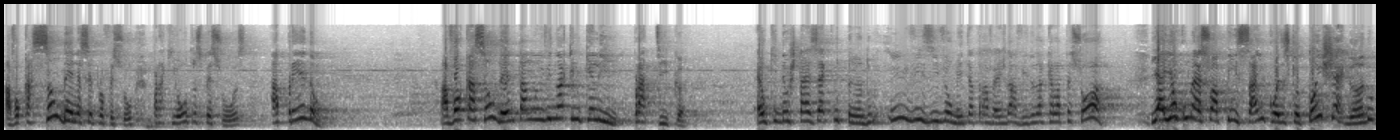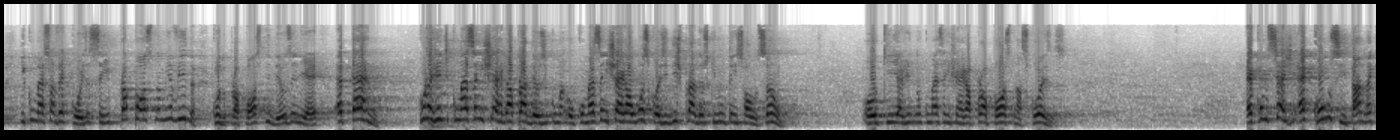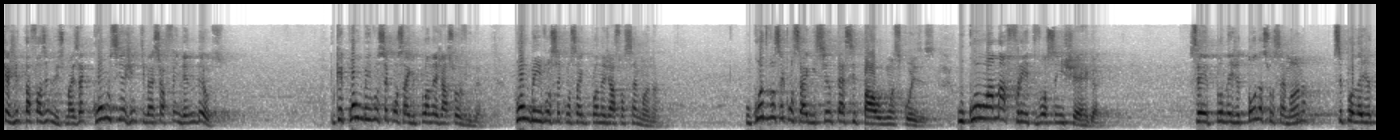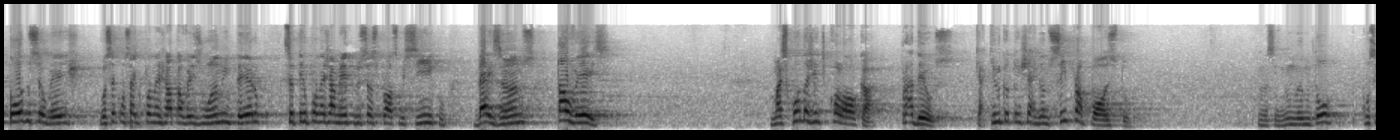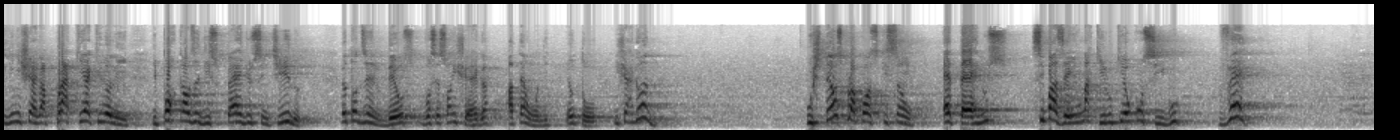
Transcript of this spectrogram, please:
A vocação dele é ser professor para que outras pessoas aprendam. A vocação dele está naquilo que ele pratica. É o que Deus está executando invisivelmente através da vida daquela pessoa. E aí eu começo a pensar em coisas que eu estou enxergando e começo a ver coisas sem propósito na minha vida. Quando o propósito de Deus ele é eterno. Quando a gente começa a enxergar para Deus e come, ou começa a enxergar algumas coisas e diz para Deus que não tem solução, ou que a gente não começa a enxergar propósito nas coisas, é como se, é como se, tá? Não é que a gente está fazendo isso, mas é como se a gente estivesse ofendendo Deus. Porque quão bem você consegue planejar a sua vida? Quão bem você consegue planejar sua semana? O quanto você consegue se antecipar algumas coisas? O quão lá na frente você enxerga? Você planeja toda a sua semana? Você planeja todo o seu mês? Você consegue planejar talvez o ano inteiro? Você tem o planejamento dos seus próximos 5, 10 anos? Talvez. Mas quando a gente coloca para Deus que aquilo que eu estou enxergando sem propósito, assim, não estou conseguindo enxergar para que aquilo ali, e por causa disso perde o sentido, eu estou dizendo, Deus, você só enxerga até onde eu estou enxergando. Os teus propósitos que são eternos se baseiam naquilo que eu consigo ver.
